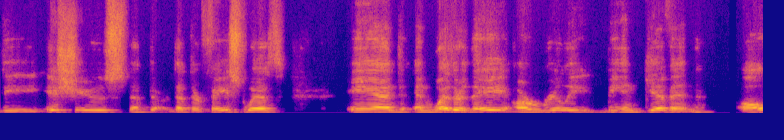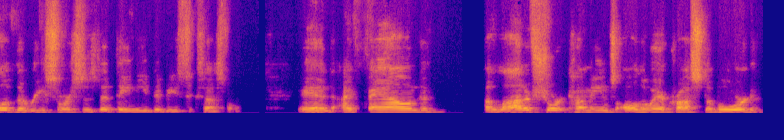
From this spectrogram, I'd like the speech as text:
the issues that they're, that they're faced with, and and whether they are really being given all of the resources that they need to be successful. And I found a lot of shortcomings all the way across the board.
